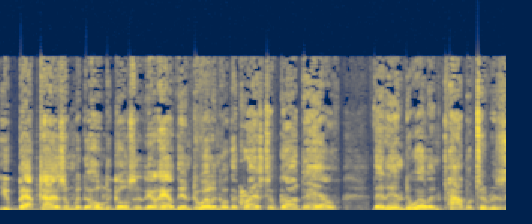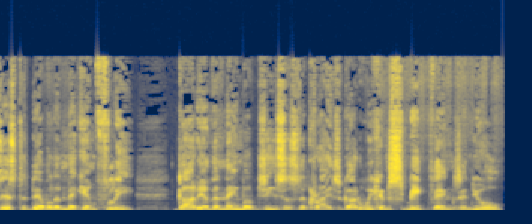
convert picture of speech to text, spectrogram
You baptize them with the Holy Ghost that they'll have the indwelling of the Christ of God to have that indwelling power to resist the devil and make him flee. God, in the name of Jesus the Christ, God, we can speak things and you'll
